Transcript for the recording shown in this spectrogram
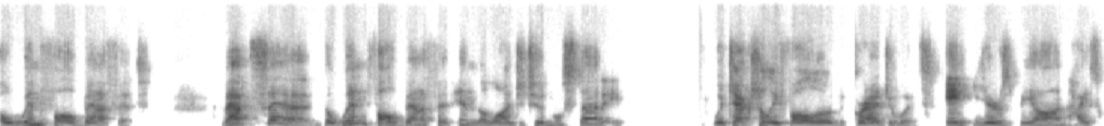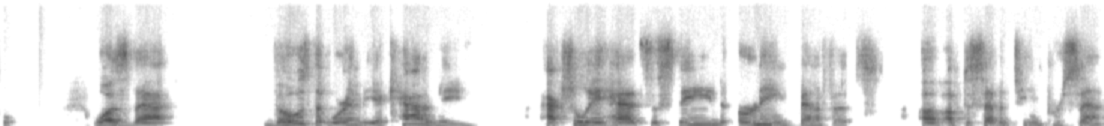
a windfall benefit. That said, the windfall benefit in the longitudinal study, which actually followed graduates eight years beyond high school, was that those that were in the academy actually had sustained earning benefits of up to 17%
